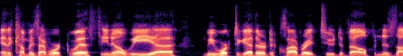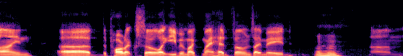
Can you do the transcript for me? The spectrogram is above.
and the companies I've worked with, you know, we uh, we work together to collaborate to develop and design uh, the products. So, like even like my headphones I made, hmm um,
